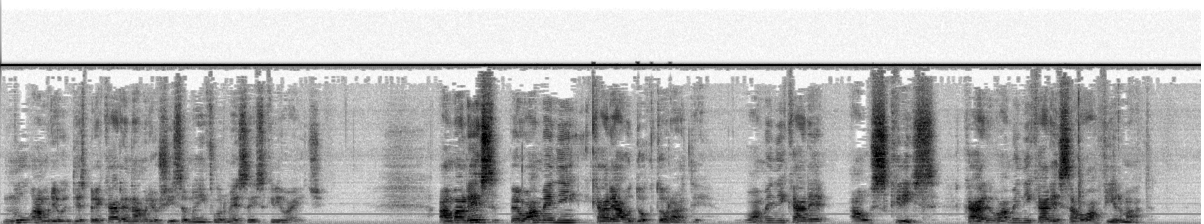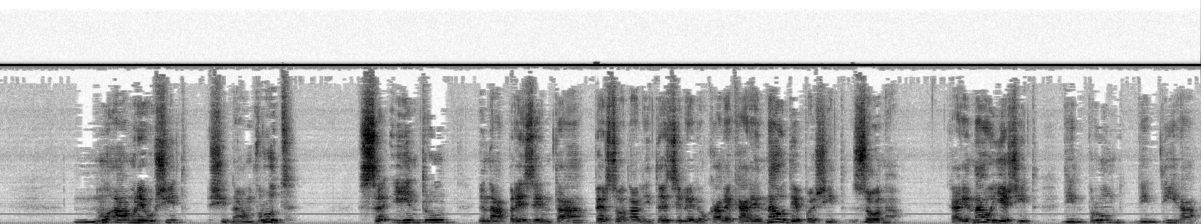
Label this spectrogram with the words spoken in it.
nu am, despre care n-am reușit să mă informez să-i scriu aici. Am ales pe oamenii care au doctorate, oamenii care au scris, care, oamenii care s-au afirmat. Nu am reușit și n-am vrut să intru în a prezenta personalitățile locale care n-au depășit zona, care n-au ieșit din Prund, din Tiha,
